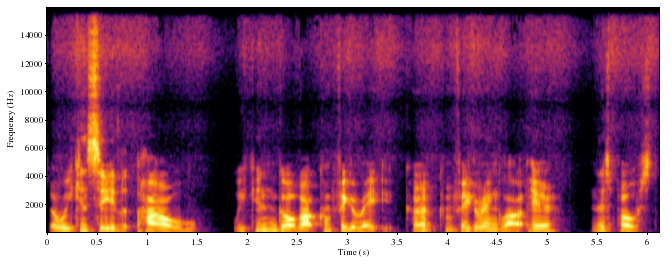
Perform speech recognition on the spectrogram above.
So we can see how we can go about configuring configuring that here in this post.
